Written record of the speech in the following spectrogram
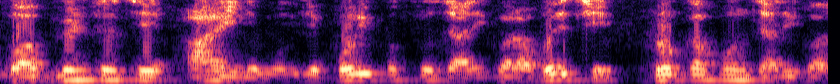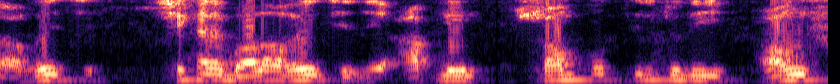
গভর্নমেন্টের যে আইন এবং যে পরিপত্র জারি করা হয়েছে, প্রজ্ঞাপন জারি করা হয়েছে, সেখানে বলা হয়েছে যে আপনি সম্পত্তির যদি অংশ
